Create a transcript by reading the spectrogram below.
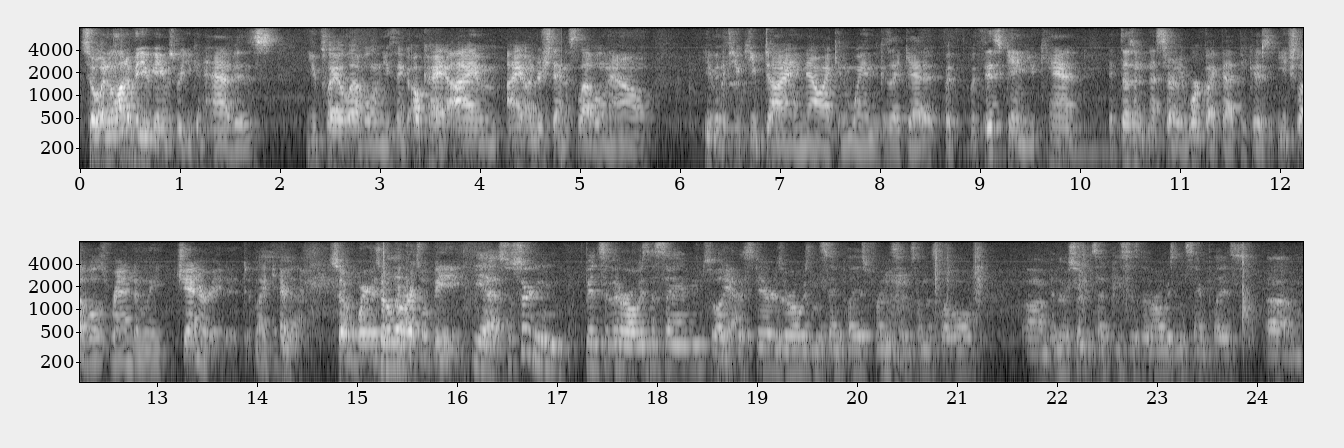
so in a lot of video games, what you can have is you play a level and you think, okay, I'm I understand this level now. Even if you keep dying, now I can win because I get it. But with this game, you can't. It doesn't necessarily work like that because each level is randomly generated. Like every, Yeah. so, where So, the like- guards will be. Yeah, so certain bits of it are always the same. So like Yeah. the stairs are always in the same place, for Mhm. instance, on this level. Um, and there are certain set pieces that are always in the same place. Um,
